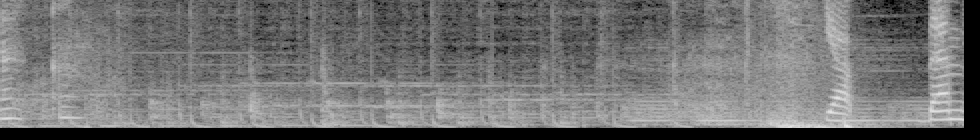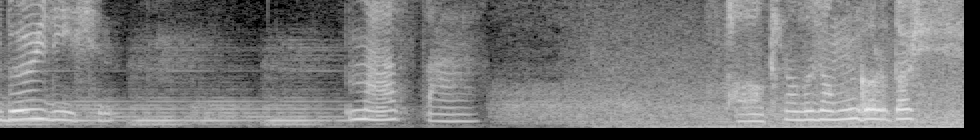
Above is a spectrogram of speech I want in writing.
Eh, eh. Ya ben böyle işin nasıl? Sakin olacağım kardeş.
